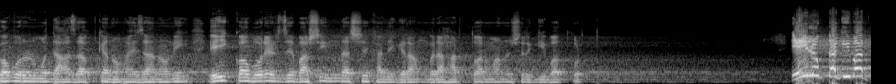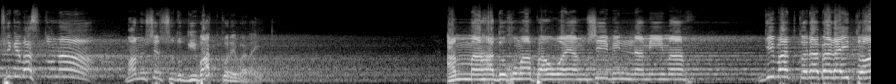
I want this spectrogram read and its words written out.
কবরের মধ্যে আজাব কেন হয় জানো নি এই কবরের যে বাসিন্দা, সে খালি গ্রাম বেড়া হাঁটতো আর মানুষের গিবাদ করত। এই লোকটা গিবাদ থেকে বাঁচত না। মানুষের শুধু গিবাদ করে বেড়াইত। আম্মা হাদুকুমা পাওয়ায়ামসি বিন নামিমা। গিবাদ করে বেড়াইতো।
